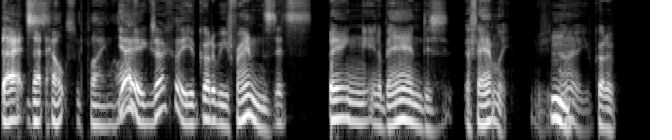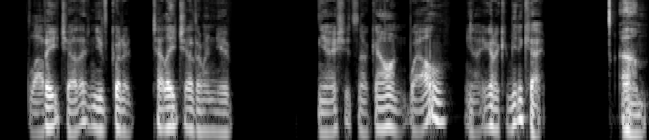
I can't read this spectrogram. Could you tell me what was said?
that's That helps with playing live. yeah, exactly. You've got to be friends. It's being in a band is a family. You should Mm. know. You've got to love each other, and you've got to tell each other when you, you know, shit's not going well. You know, you got to communicate. Um.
